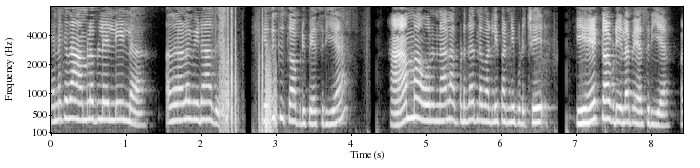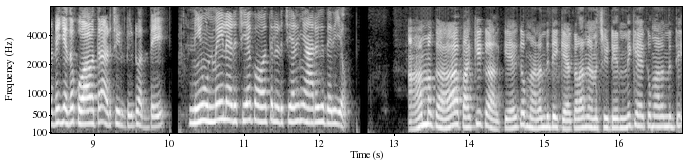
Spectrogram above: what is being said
எனக்கு தான் ஆம்பளை பிள்ளை இல்லை இல்ல. அதனால விடாது. எதுக்குக்கா அப்படி பேசுறிய ஆமா ஒரு நாள் அப்படிதான் இந்த வள்ளி பண்ணி பிடிச்சு. ஏக்கா அப்படி எல்லாம் பேசுறிய அப்படியே ஏதோ கோவத்தை அடிச்சு இழுத்துக்கிட்டு வந்தே நீ உண்மையில அடிச்சியா கோவத்தில் அடிச்சியான்னு யாருக்கு தெரியும்? ஆமாக்கா பாக்கியக்கா கேட்க மறந்துட்டே கேட்கலாம்னு நினச்சிக்கிட்டே இருந்தேன். கேட்க மறந்துட்டே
